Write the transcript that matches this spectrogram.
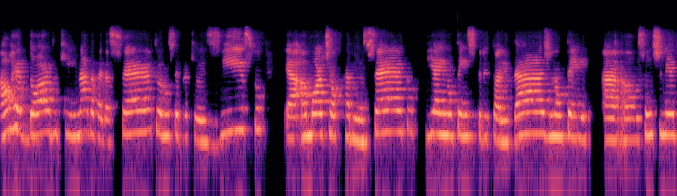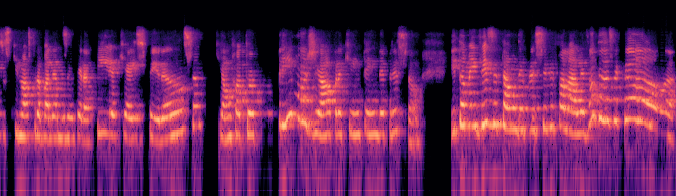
ao redor do que nada vai dar certo, eu não sei para que eu existo, a morte é o caminho certo, e aí não tem espiritualidade, não tem a, os sentimentos que nós trabalhamos em terapia, que é a esperança, que é um fator primordial para quem tem depressão. E também visitar um depressivo e falar: levanta dessa cama,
